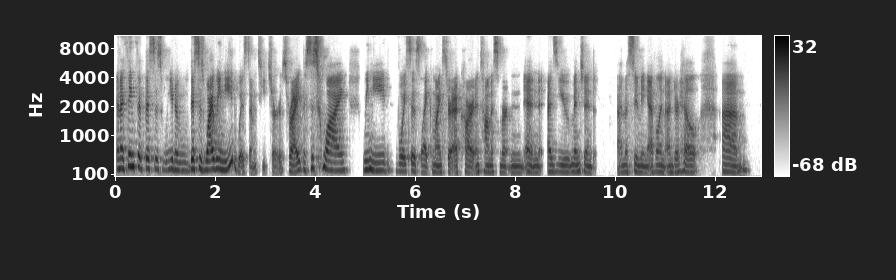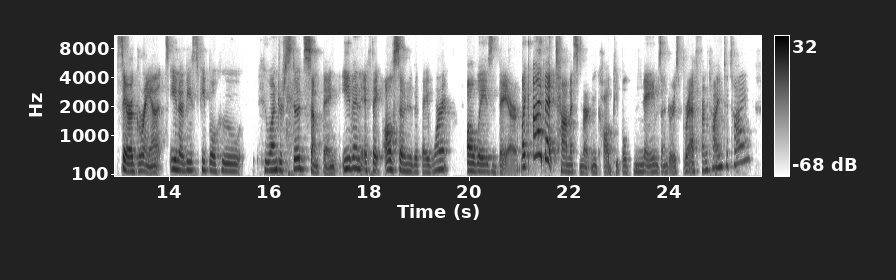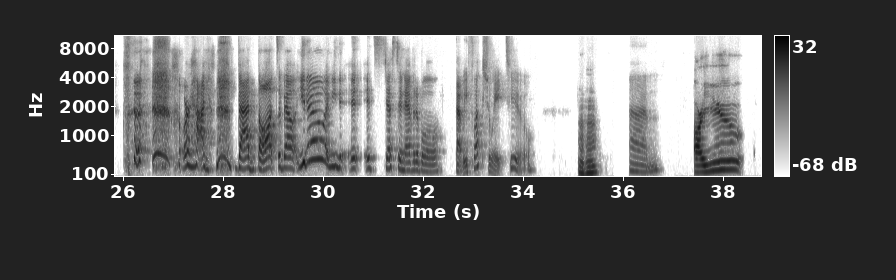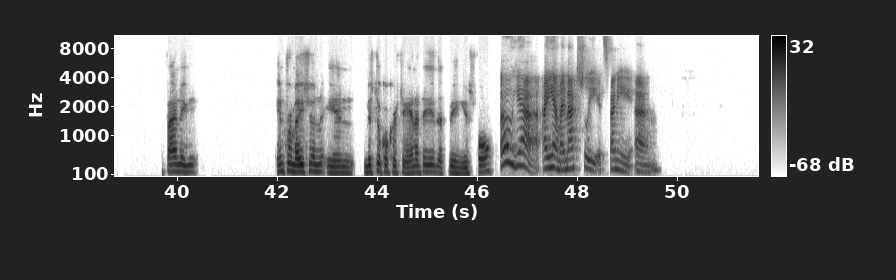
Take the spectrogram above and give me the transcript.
and i think that this is you know this is why we need wisdom teachers right this is why we need voices like meister eckhart and thomas merton and as you mentioned i'm assuming evelyn underhill um, sarah grant you know these people who who understood something even if they also knew that they weren't always there like i bet thomas merton called people names under his breath from time to time or had bad thoughts about, you know, I mean, it, it's just inevitable that we fluctuate too. Mm-hmm. Um, Are you finding information in mystical Christianity that's being useful? Oh yeah, I am. I'm actually. It's funny. Um,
